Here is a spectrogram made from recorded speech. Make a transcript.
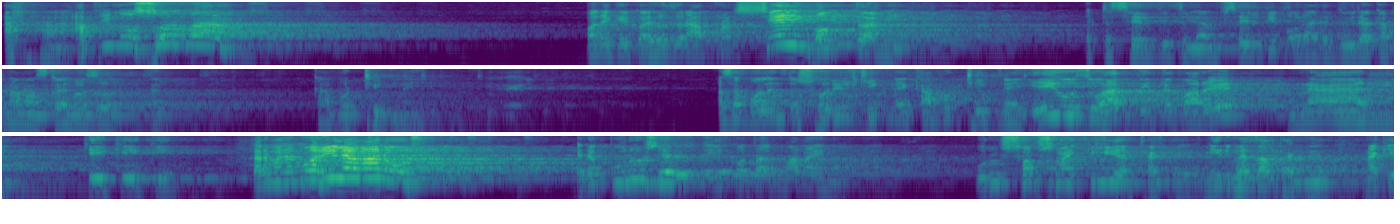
আহা, আপনি মুসলমান। অনেকে কয়, হুজুর, আপনার সেই ভক্ত আমি। একটা সেলফি তুললাম। সেলফি পরে আগে দুই রাকাত নামাজ কয়, হুজুর, কাপড় ঠিক নেই। আচ্ছা বলেন তো, শরীর ঠিক নেই, কাপড় ঠিক নেই, এই অজুহাত দিতে পারে নারী। কে কে কে? তার মানে মহিলা মানুষ। এটা পুরুষের এই কথা মানায় না। পুরুষ সবসময় ক্লিয়ার থাকবে, নির্ভেজাল থাকবে। নাকি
